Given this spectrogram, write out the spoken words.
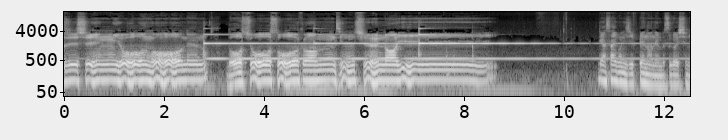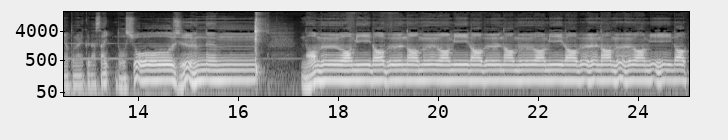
自身用五年土生相関人種内では最後に十平の念仏ご一緒にお唱えください。土生十年ナムアミダブナムアミダブナムアミダブナムアミダブ。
